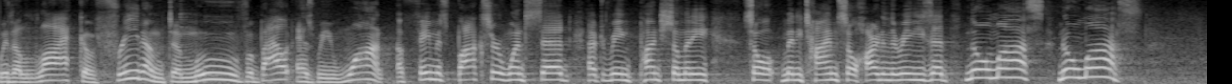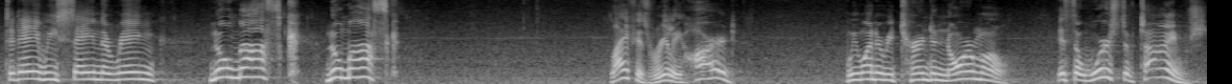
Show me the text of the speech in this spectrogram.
with a lack of freedom to move about as we want. A famous boxer once said, after being punched so many, so many times so hard in the ring, he said, No mas, no mas. Today we say in the ring, No mask, no mask. Life is really hard. We want to return to normal. It's the worst of times,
